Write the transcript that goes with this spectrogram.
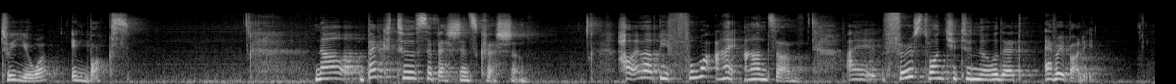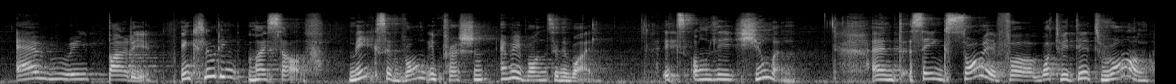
to your inbox. Now, back to Sebastian's question. However, before I answer, I first want you to know that everybody, everybody, including myself, makes a wrong impression every once in a while. It's only human. And saying sorry for what we did wrong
